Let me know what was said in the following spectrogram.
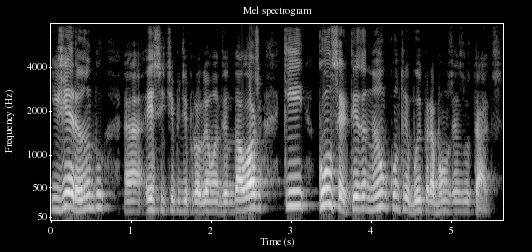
e gerando uh, esse tipo de problema dentro da loja que com certeza não contribui para bons resultados.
